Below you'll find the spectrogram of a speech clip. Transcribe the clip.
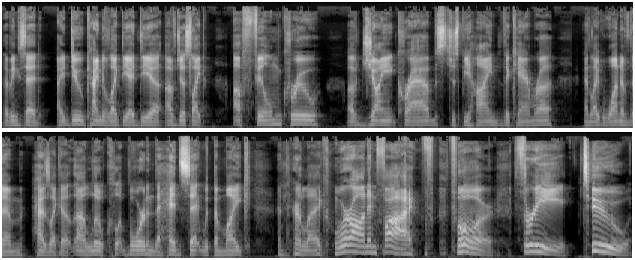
That being said, I do kind of like the idea of just like a film crew of giant crabs just behind the camera, and like one of them has like a, a little clipboard and the headset with the mic, and they're like, "We're on in five, four, three, two."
